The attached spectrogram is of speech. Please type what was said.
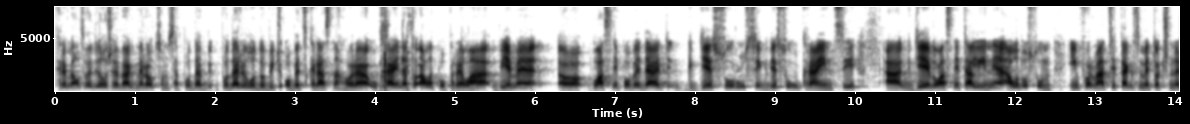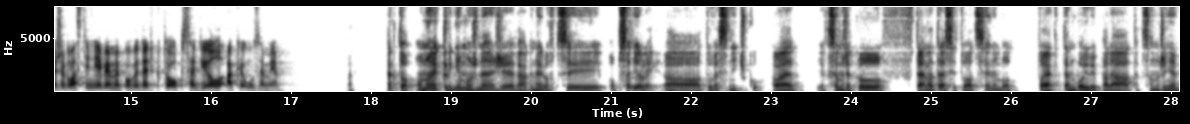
Kreml tvrdil, že Wagnerovcom sa podarilo dobiť obec Krásna hora. Ukrajina to ale poprela. Vieme uh, vlastne povedať, kde sú Rusi, kde sú Ukrajinci a kde je vlastne tá línia? Alebo sú informácie tak zmetočné, že vlastne nevieme povedať, kto obsadil aké územie? Tak to, ono je klidně možné, že Wagnerovci obsadili uh, tu vesničku, ale jak jsem řekl, v téhleté situaci, nebo to, jak ten boj vypadá, tak samozřejmě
